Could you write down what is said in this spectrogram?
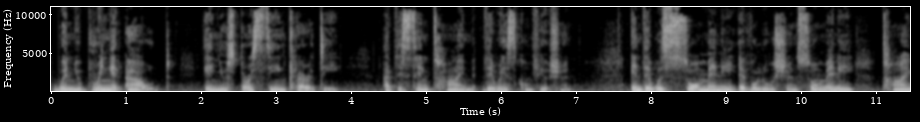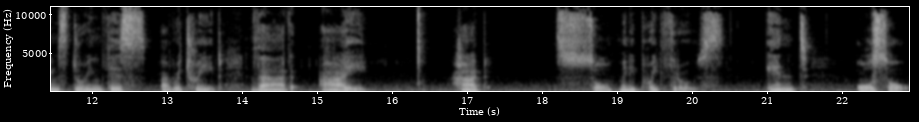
when you bring it out and you start seeing clarity, at the same time, there is confusion. And there was so many evolutions, so many times during this uh, retreat that I had so many breakthroughs and also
